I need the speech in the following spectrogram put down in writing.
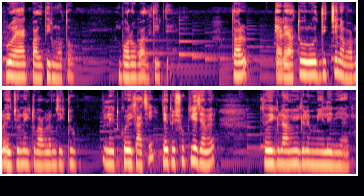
পুরো এক বালতির মতো, বড় বালতিতে। তার আর এত রোদ দিচ্ছে না ভাবলাম এর জন্য একটু ভাবলাম যে একটু লেট করে কাচি, যেহেতু শুকিয়ে যাবে, তো এইগুলো আমি এগুলো মেলে নিই আগে।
